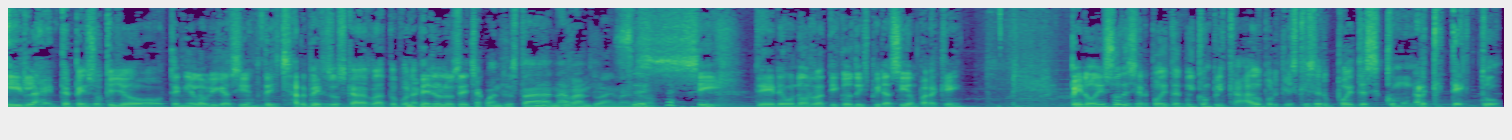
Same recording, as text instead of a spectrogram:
Y la gente pensó que yo tenía la obligación de echar versos cada rato por aquí. Pero los echa cuando está narrando, además, ¿no? Sí, tiene unos raticos de inspiración, ¿para qué? Pero eso de ser poeta es muy complicado, porque es que ser un poeta es como un arquitecto.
